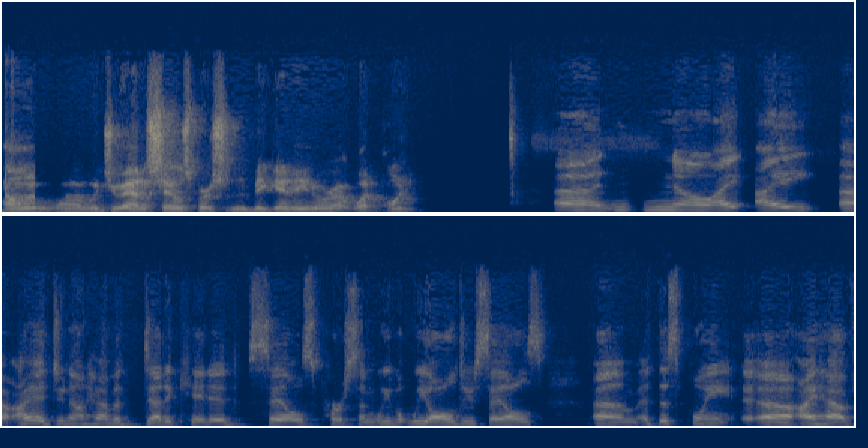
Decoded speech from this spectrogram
Helen, uh, would you add a salesperson in the beginning or at what point? Uh, no, I I uh, I do not have a dedicated salesperson. We we all do sales. Um, at this point, uh, I have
